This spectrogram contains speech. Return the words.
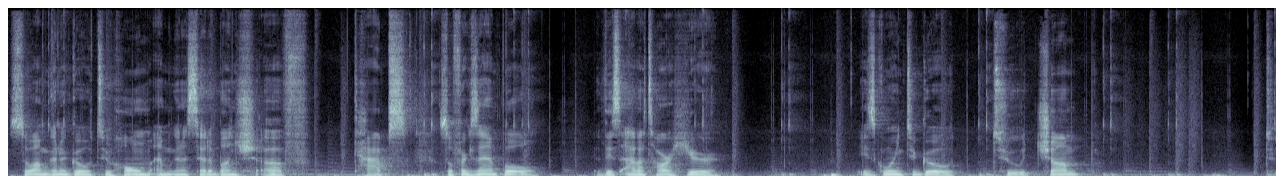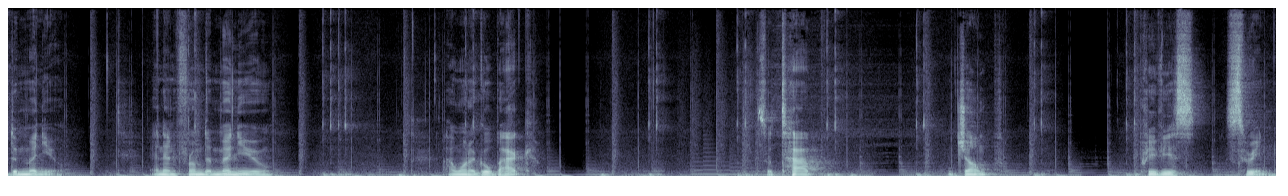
So I'm gonna go to home, I'm gonna set a bunch of tabs. So for example, this avatar here is going to go to jump to the menu. And then from the menu, I want to go back. So tap jump, previous screen.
